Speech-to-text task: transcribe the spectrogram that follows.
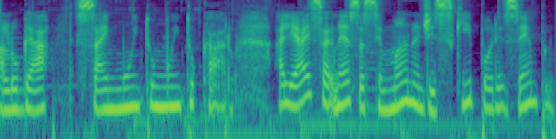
alugar sai muito, muito caro. Aliás, nessa semana de esqui, por exemplo,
